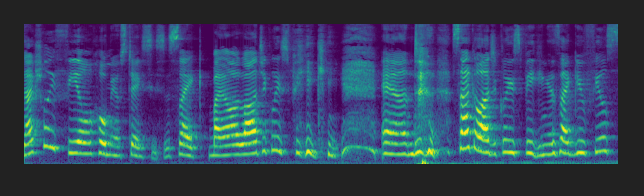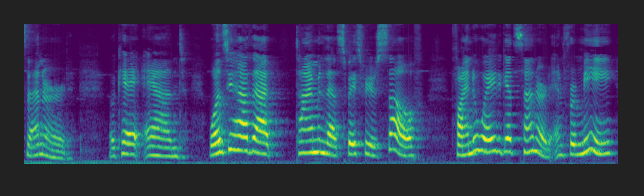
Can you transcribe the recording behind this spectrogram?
actually feel homeostasis. It's like biologically speaking and psychologically speaking, it's like you feel centered. Okay? And once you have that time and that space for yourself, find a way to get centered. And for me,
